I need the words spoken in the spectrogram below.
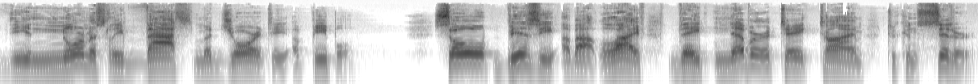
the enormously vast majority of people so busy about life, they never take time to consider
